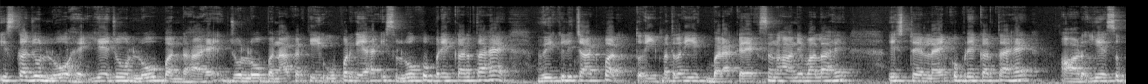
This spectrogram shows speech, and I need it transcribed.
इसका जो लो है, ये जो लो बन रहा है, जो लो बना करके ऊपर गया है, इस लो को ब्रेक करता है वीकली चार्ट पर तो ये मतलब एक बड़ा करेक्शन आने वाला है। इस ट्रेन लाइन को ब्रेक करता है और ये सब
